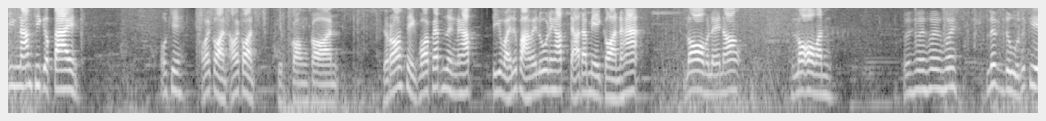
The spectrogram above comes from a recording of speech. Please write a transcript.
ยิงน้ำทีเกือบตาย โอเค เอาไว้ก่อน เอาไว้ก่อน เก็บกล่องก่อน เดี๋ยวรอเสกบอสแป๊บหนึ่งนะครับ ตีไหวหรือเปล่าไม่รู้นะครับ แต่เอาดาเมจก่อนนะฮะ ล่อมันเลยน้อง ล่อมัน เฮ้ยเฮ้ยเฮ้ยเฮ้ยเลิกดูสักที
